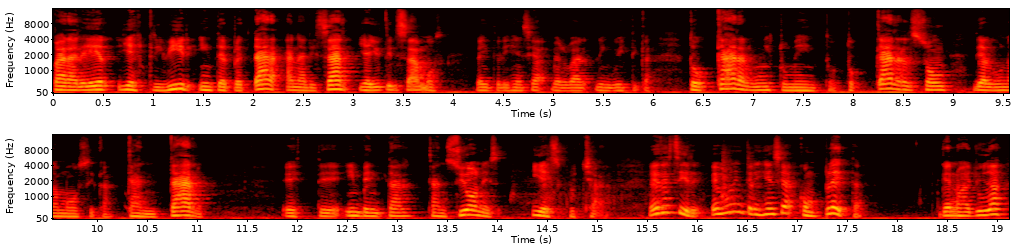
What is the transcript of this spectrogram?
para leer y escribir, interpretar, analizar, y ahí utilizamos la inteligencia verbal lingüística. Tocar algún instrumento, tocar al son de alguna música, cantar, este, inventar canciones y escuchar. Es decir, es una inteligencia completa que nos ayuda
